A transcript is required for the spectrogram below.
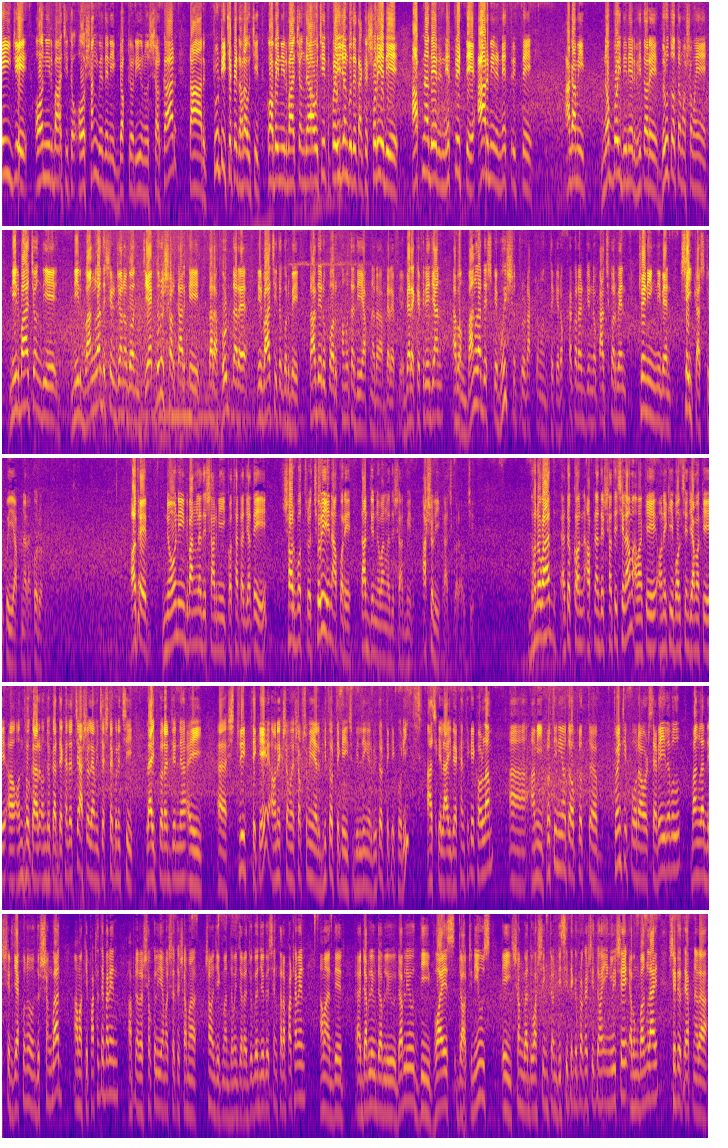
এই যে অনির্বাচিত অসাংবিধানিক ডক্টর ইউনুস সরকার, তার টুটি চেপে ধরা উচিত, কবে নির্বাচন দেওয়া উচিত, প্রয়োজন বোধে তাকে সরিয়ে দিয়ে আপনাদের নেতৃত্বে, আর্মির নেতৃত্বে আগামী নব্বই দিনের ভিতরে দ্রুততম সময়ে নির্বাচন দিয়ে বাংলাদেশের জনগণ যে কোনো সরকারকে তারা ভোট দ্বারা নির্বাচিত করবে, তাদের উপর ক্ষমতা দিয়ে আপনারা ব্যারাকে ফিরে যান এবং বাংলাদেশকে বহিঃশত্রুর আক্রমণ থেকে রক্ষা করার জন্য কাজ করবেন, ট্রেনিং নেবেন, সেই কাজটুকুই আপনারা করুন। অতএব নো বাংলাদেশ আর্মি কথাটা যাতে সর্বত্র ছড়িয়ে না পড়ে, তার জন্য বাংলাদেশ আর্মির আসলেই কাজ করা উচিত। ধন্যবাদ। এতক্ষণ আপনাদের সাথে ছিলাম। আমাকে অনেকেই বলছেন যে আমাকে অন্ধকার অন্ধকার দেখা যাচ্ছে। আসলে আমি চেষ্টা করেছি লাইভ করার জন্য এই স্ট্রিট থেকে। অনেক সময়, সবসময় এর ভিতর থেকে, এই বিল্ডিংয়ের ভিতর থেকে করি। আজকে লাইভ এখান থেকে করলাম। আমি প্রতিনিয়ত টোয়েন্টি ফোর আওয়ার্স অ্যাভেলেবল বাংলাদেশের যে কোনো দুঃসংবাদ আমাকে পাঠাতে পারেন। আপনারা সকলেই আমার সাথে সমা- সামাজিক মাধ্যমে যারা যোগাযোগ আছেন, তারা পাঠাবেন। আমাদের W W W the voice dot news এই সংবাদ ওয়াশিংটন ডিসি থেকে প্রকাশিত হয় ইংলিশে এবং বাংলায়। সেটাতে আপনারা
